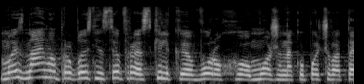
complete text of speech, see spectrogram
Ми знаємо приблизні цифри, скільки ворог може накопичувати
